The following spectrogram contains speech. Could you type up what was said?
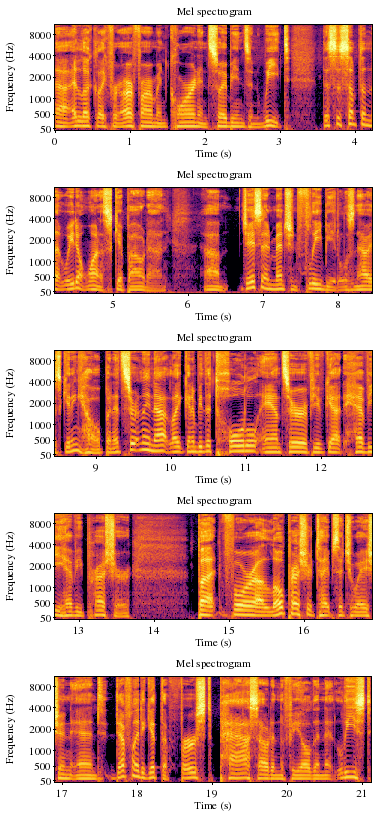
uh, I look like for our farm and corn and soybeans and wheat, this is something that we don't want to skip out on. Um, Jason had mentioned flea beetles. Now he's getting help, and it's certainly not like going to be the total answer if you've got heavy, heavy pressure. But for a low pressure type situation, and definitely to get the first pass out in the field and at least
